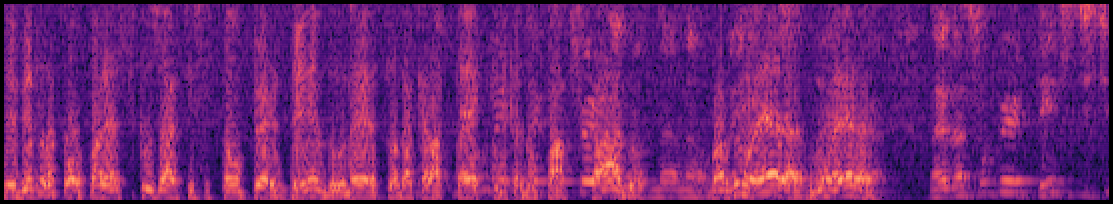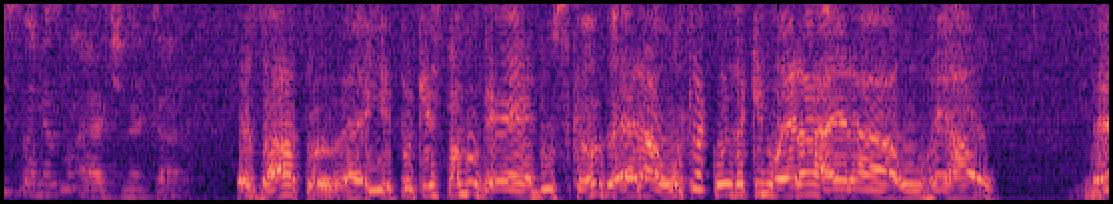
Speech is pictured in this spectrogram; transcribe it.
Você vê, pô, parece que os artistas estão perdendo, né, toda aquela técnica não, não é, do passado. Não, não, mas não, é era, isso, não era. era. Na verdade, são vertentes distintas da mesma arte, né, cara? Exato, é, porque eles estavam é, buscando, era outra coisa que não era, era o real. Né?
